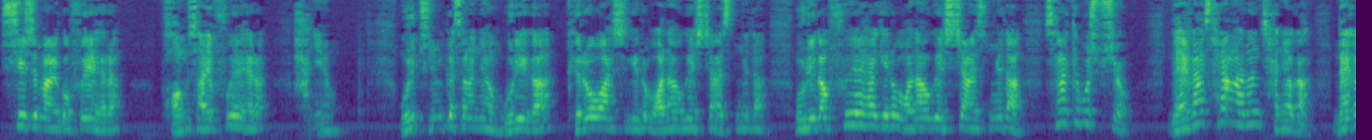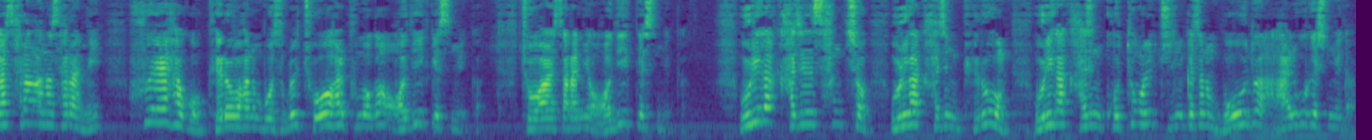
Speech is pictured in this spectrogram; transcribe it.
쉬지 말고 후회해라. 범사에 후회해라. 아니요. 우리 주님께서는요, 우리가 괴로워하시기를 원하고 계시지 않습니다. 우리가 후회하기를 원하고 계시지 않습니다. 생각해 보십시오. 내가 사랑하는 자녀가, 내가 사랑하는 사람이 후회하고 괴로워하는 모습을 좋아할 부모가 어디 있겠습니까? 좋아할 사람이 어디 있겠습니까? 우리가 가진 상처, 우리가 가진 괴로움, 우리가 가진 고통을 주님께서는 모두 알고 계십니다.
